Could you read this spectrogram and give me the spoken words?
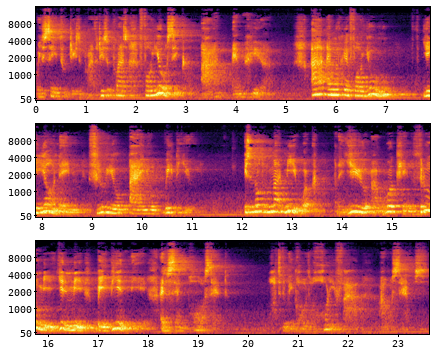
We say to Jesus Christ, Jesus Christ, for your sake, I am here. I am here for you in your name, through you, by you, with you. It's not my, me work, but you are working through me, in me, within me. As St. Paul said, what do we call to horrify ourselves?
